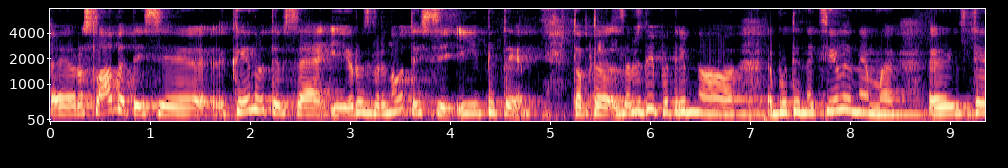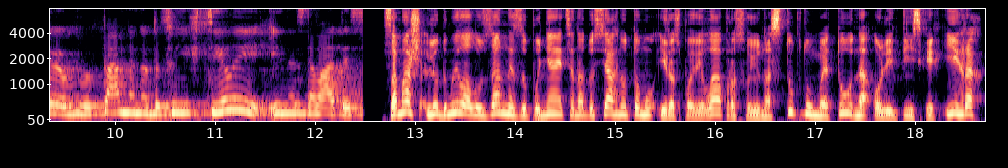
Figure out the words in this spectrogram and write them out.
е, розслабитись, е, кинути все і розвернутись і піти. Тобто завжди потрібно бути націленим, е, йти впевнено до своїх цілей і не здаватись. Сама ж Людмила Лузан не зупиняється на досягнутому і розповіла про свою наступну мету на Олімпійських іграх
